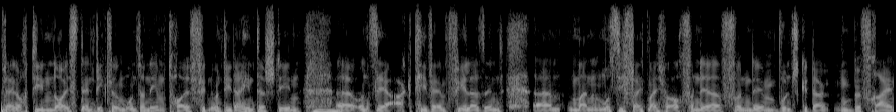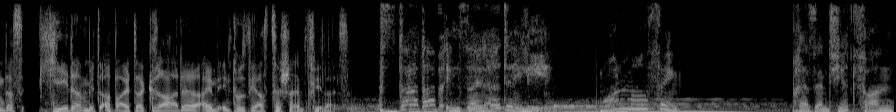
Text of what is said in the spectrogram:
vielleicht auch die neuesten Entwicklungen im Unternehmen toll finden und die dahinter stehen mhm. äh, und sehr aktive Empfehler sind. Ähm, man muss sich vielleicht manchmal auch von, der, von dem Wunschgedanken befreien, dass jeder Mitarbeiter gerade ein enthusiastischer Empfehler ist. Startup Insider Daily. One more thing. Präsentiert von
